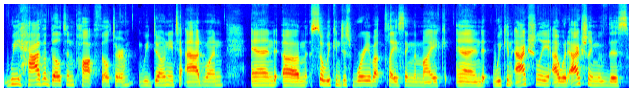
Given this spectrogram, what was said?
we have a built-in pop filter. We don't need to add one. And um, so we can just worry about placing the mic, and we can actually, I would actually move this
